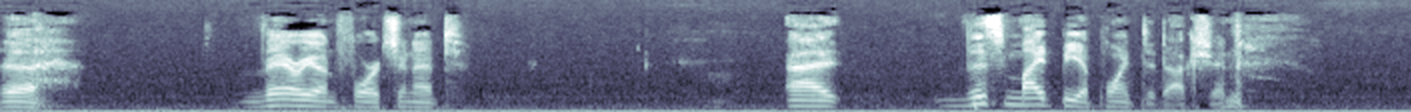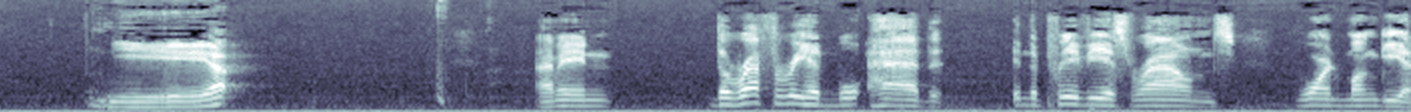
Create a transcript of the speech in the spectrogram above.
Ugh. very unfortunate. Uh, this might be a point deduction. Yep. I mean, the referee had had in the previous rounds warned Munguia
